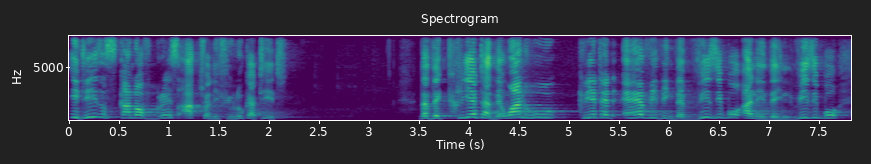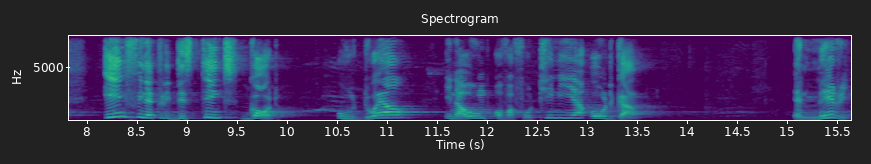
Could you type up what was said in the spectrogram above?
It is a scandal of grace, actually, if you look at it. That the Creator, the one who created everything, the visible and in the invisible, infinitely distinct God, will dwell in a womb of a 14 year old girl. And Mary,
